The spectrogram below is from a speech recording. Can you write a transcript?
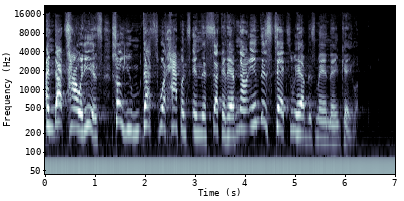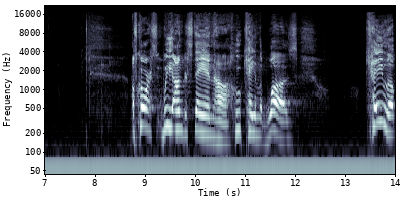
And that's how it is. So you that's what happens in this second half. Now, in this text, we have this man named Caleb. Of course, we understand uh, who Caleb was. Caleb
